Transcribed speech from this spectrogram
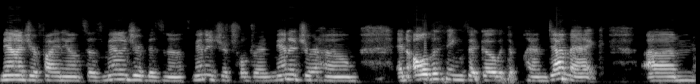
manage your finances, manage your business, manage your children, manage your home, and all the things that go with the pandemic. Um,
